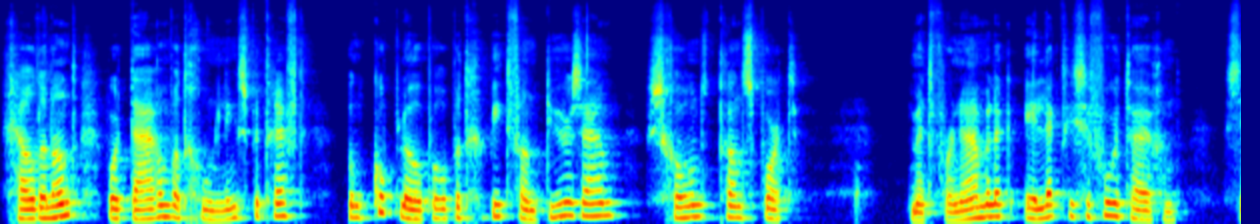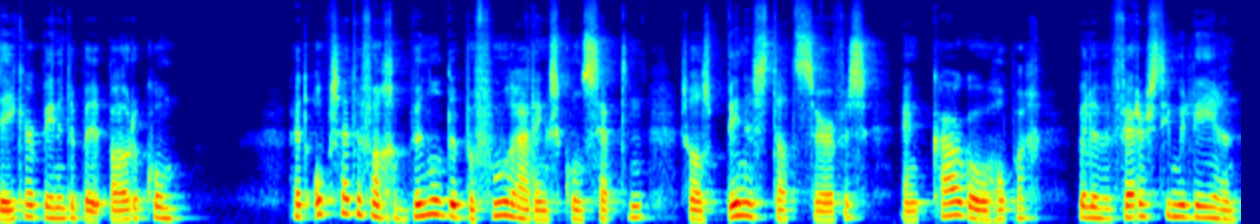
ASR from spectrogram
Gelderland wordt daarom wat groenlinks betreft een koploper op het gebied van duurzaam schoon transport met voornamelijk elektrische voertuigen zeker binnen de bebouwde kom het opzetten van gebundelde bevoorradingsconcepten zoals binnenstadsservice en cargo hopper willen we verder stimuleren.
